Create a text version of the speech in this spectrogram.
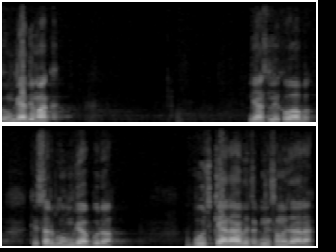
घूम गया दिमाग? यस लिखो अब, कि सर घूम गया पूरा। पूछ क्या रहा है, अभी तक नहीं समझ आ रहा।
